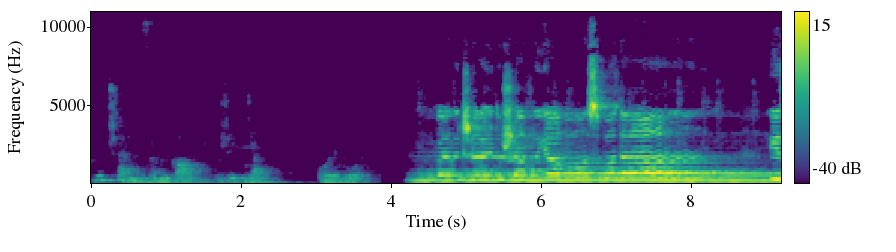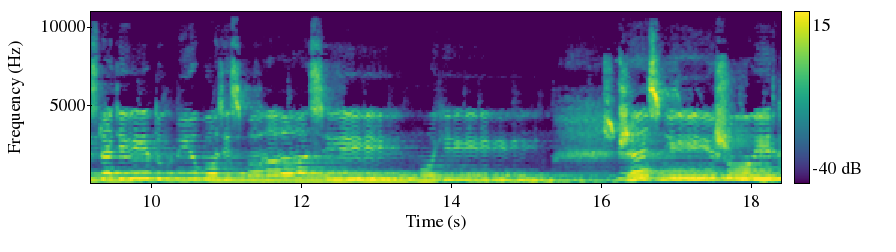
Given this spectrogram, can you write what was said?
ключем замикали життя коридори. Величай душа моя Господа, і зрадів дух мій у Бозі спасі моїм. Чеснішу від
